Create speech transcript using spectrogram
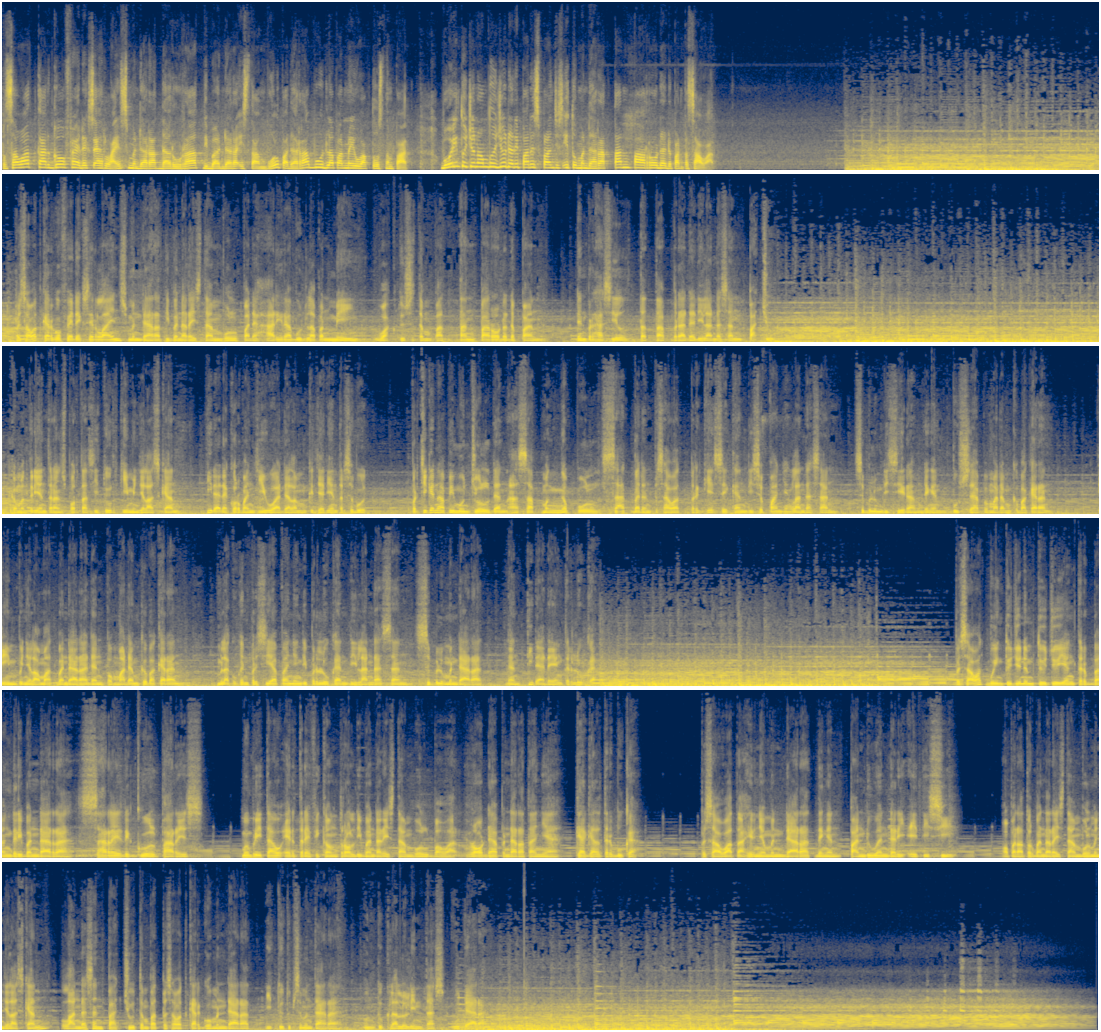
Pesawat kargo FedEx Airlines mendarat darurat di Bandara Istanbul pada Rabu 8 Mei waktu setempat. Boeing 767 dari Paris, Prancis itu mendarat tanpa roda depan pesawat. Pesawat kargo FedEx Airlines mendarat di Bandara Istanbul pada hari Rabu 8 Mei waktu setempat tanpa roda depan dan berhasil tetap berada di landasan pacu. Kementerian Transportasi Turki menjelaskan tidak ada korban jiwa dalam kejadian tersebut. Percikan api muncul dan asap mengepul saat badan pesawat bergesekan di sepanjang landasan sebelum disiram dengan busa pemadam kebakaran. Tim penyelamat bandara dan pemadam kebakaran melakukan persiapan yang diperlukan di landasan sebelum mendarat dan tidak ada yang terluka. Pesawat Boeing 767 yang terbang dari bandara Charles de Gaulle Paris memberitahu air traffic control di Bandara Istanbul bahwa roda pendaratannya gagal terbuka. Pesawat akhirnya mendarat dengan panduan dari ATC. Operator Bandara Istanbul menjelaskan, landasan pacu tempat pesawat kargo mendarat ditutup sementara untuk lalu lintas udara.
